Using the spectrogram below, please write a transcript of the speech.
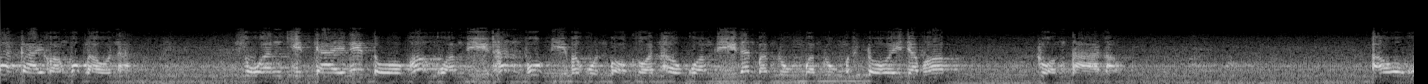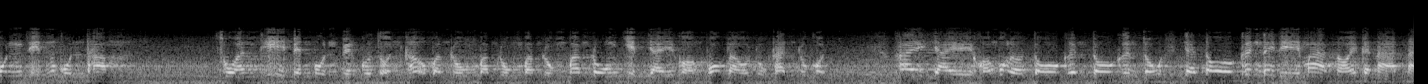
ร่างกายของพวกเรานะ่ะ ส่วนจิตใจนี่โตเพราะความดีท่านผู้มีพระคุณบอกสอนเอาความดีนั่นบำรุงบำรุงโดยเฉพาะหลวงตาเรา เอาคุณศีลคุณธรรมส่วนที่เป็นบุญเป็นกุศลเข้าบำรุงบำรุงบำรุงบำรุงจิตใจของพวกเราทุกท่านทุกคน ให้ใจของพวกเราโตขึ้นโตขึ้นโต จะโตขึ้นได้ดีมากน้อยขนาดไหน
